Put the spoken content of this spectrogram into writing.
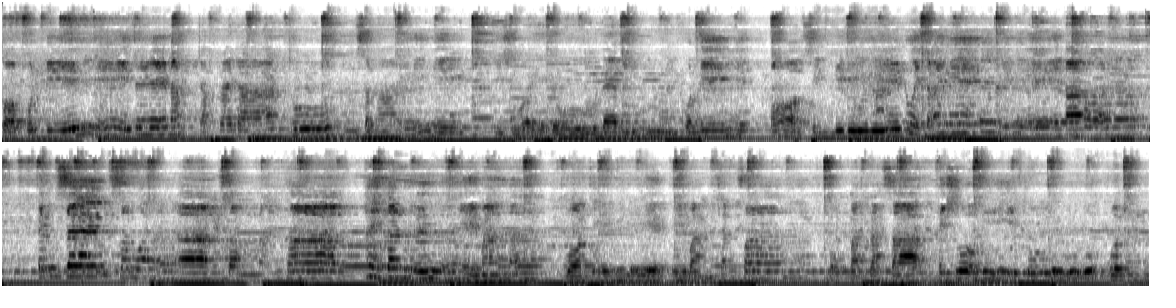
ขอบคุณดีเจนะจัดรายการทุกสถานที่ช่วยดูแลผู้คนนี้มอบสิ่งดีๆ ด้วยใจเมตตา เป็นแสงสว่างส่องทางให้กันเรื่อยมาวอนเทพเทวันชั้นฟ้า alone.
